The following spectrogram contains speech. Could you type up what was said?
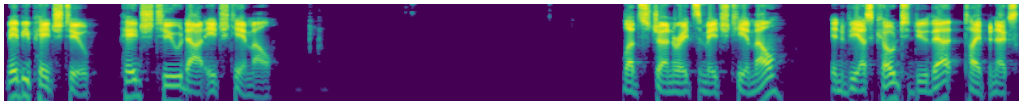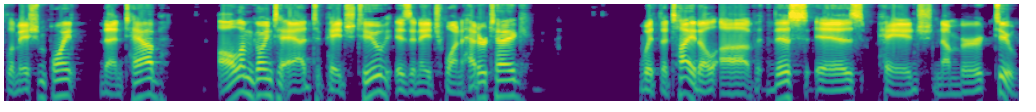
maybe page2, page2.html. Let's generate some HTML. In VS Code to do that, type an exclamation point, then tab. All I'm going to add to page 2 is an h1 header tag with the title of this is page number 2.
